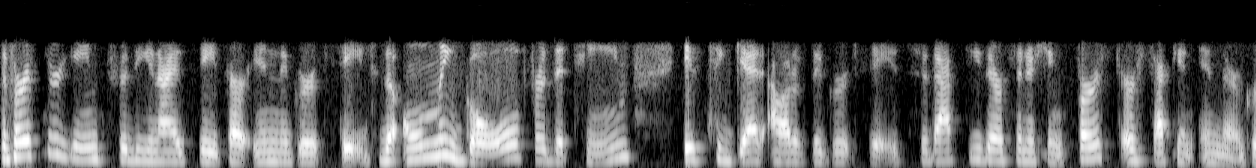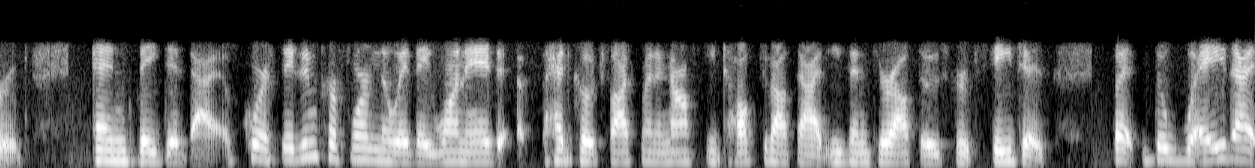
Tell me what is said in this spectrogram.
The first three games for the United States are in the group stage. The only goal for the team is to get out of the group stage. So that's either finishing first or second in their group. And they did that. Of course, they didn't perform the way they wanted. Head coach Vlatko Andonovski talked about that even throughout those group stages. But the way that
